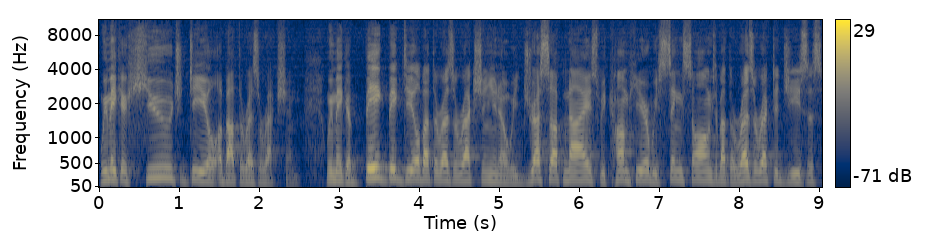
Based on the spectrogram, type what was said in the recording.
we make a huge deal about the resurrection. We make a big, big deal about the resurrection. You know, we dress up nice, we come here, we sing songs about the resurrected Jesus.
